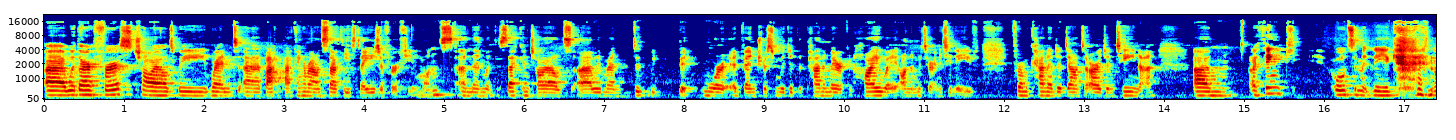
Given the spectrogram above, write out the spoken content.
uh, with our first child, we went uh, backpacking around Southeast Asia for a few months, and then with the second child, uh, we went did a bit more adventurous, and we did the Pan American Highway on a maternity leave from Canada down to Argentina. Um, I think ultimately, again,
